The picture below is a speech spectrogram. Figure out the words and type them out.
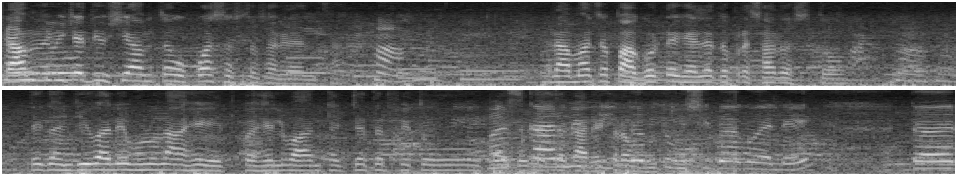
रामनवमीच्या दिवशी आमचा उपवास असतो सगळ्यांचा. रामाचं पागोटे घ्यायला तो प्रसाद असतो. ते गंजीवाले म्हणून आहेत पहलवान त्यांच्यातर्फे तो नमस्कार मी प्रीतम. तुळशीबागवाले. तर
